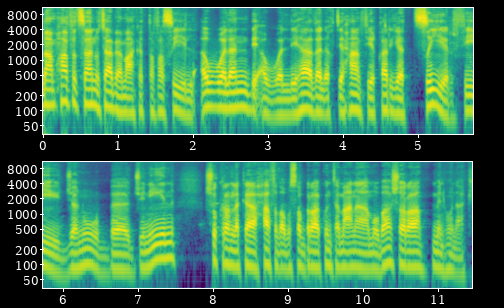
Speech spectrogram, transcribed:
نعم حافظ سنتابع معك التفاصيل. اولا بأول لهذا الاقتحام في قرية صير في جنوب جنين شكرا لك حافظ أبو صبرة كنت معنا مباشرة من هناك.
